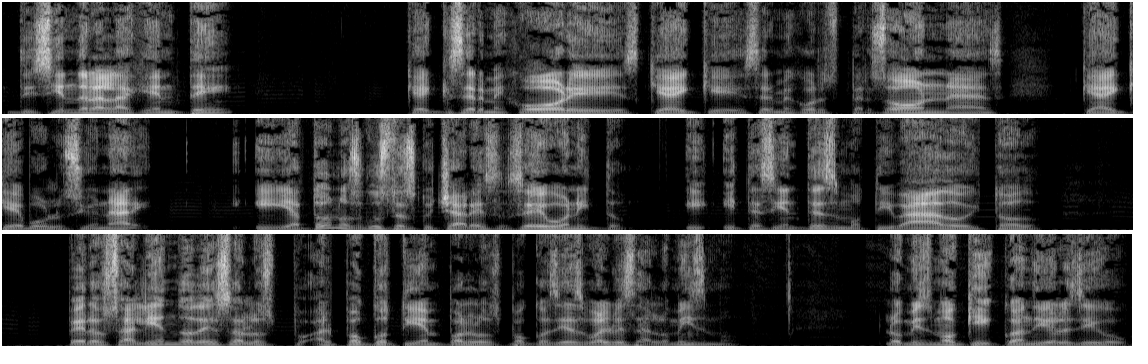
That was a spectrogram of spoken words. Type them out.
diciéndole a la gente que hay que ser mejores, que hay que ser mejores personas, que hay que evolucionar. Y a todos nos gusta escuchar eso, se ve bonito. Y, te sientes motivado y todo. Pero saliendo de eso, al poco tiempo, a los pocos días, vuelves a lo mismo. Lo mismo aquí cuando yo les digo,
